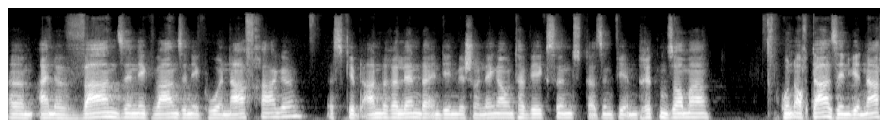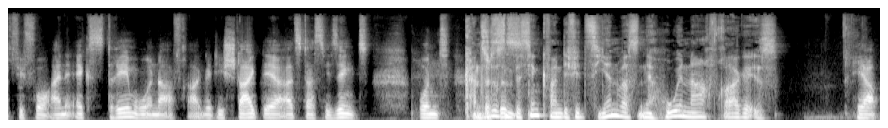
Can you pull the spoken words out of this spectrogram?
ähm, eine wahnsinnig, wahnsinnig hohe Nachfrage. Es gibt andere Länder, in denen wir schon länger unterwegs sind. Da sind wir im dritten Sommer. Und auch da sehen wir nach wie vor eine extrem hohe Nachfrage. Die steigt eher, als dass sie sinkt. Und Kannst du das ein bisschen quantifizieren, was eine hohe Nachfrage ist? Ja,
